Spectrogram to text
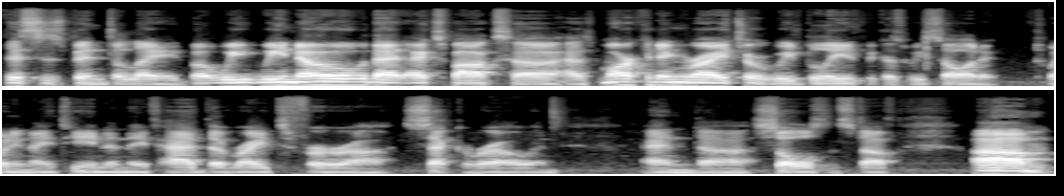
this has been delayed. But we we know that Xbox uh, has marketing rights, or we believe because we saw it in 2019, and they've had the rights for uh, Sekiro and and uh, Souls and stuff. Um,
